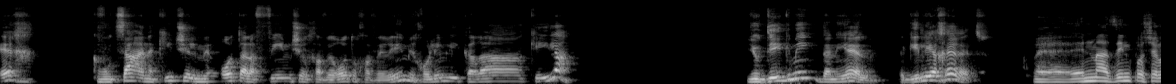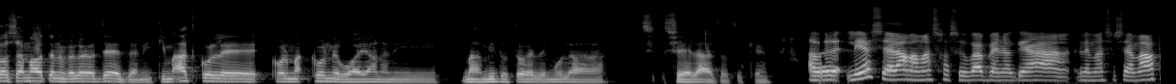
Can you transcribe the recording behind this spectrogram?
איך קבוצה ענקית של מאות אלפים של חברות או חברים יכולים להיקרא קהילה. You dig me? דניאל, תגיד לי אחרת. אה, אין מאזין פה שלא שמע אותנו ולא יודע את זה, אני כמעט כל, אה, כל, כל מרואיין אני מעמיד אותו אל מול השאלה הזאת, כן. אבל לי יש שאלה ממש חשובה בנוגע למשהו שאמרת,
